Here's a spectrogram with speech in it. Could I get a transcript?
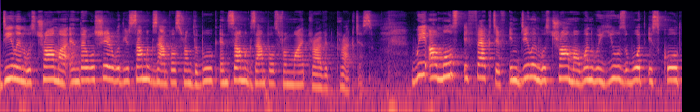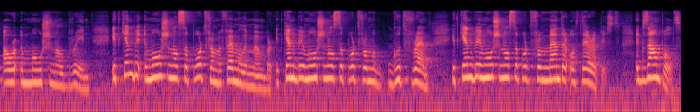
dealing with trauma, and I will share with you some examples from the book and some examples from my private practice. We are most effective in dealing with trauma when we use what is called our emotional brain. It can be emotional support from a family member. It can be emotional support from a good friend. It can be emotional support from mentor or therapist. Examples.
